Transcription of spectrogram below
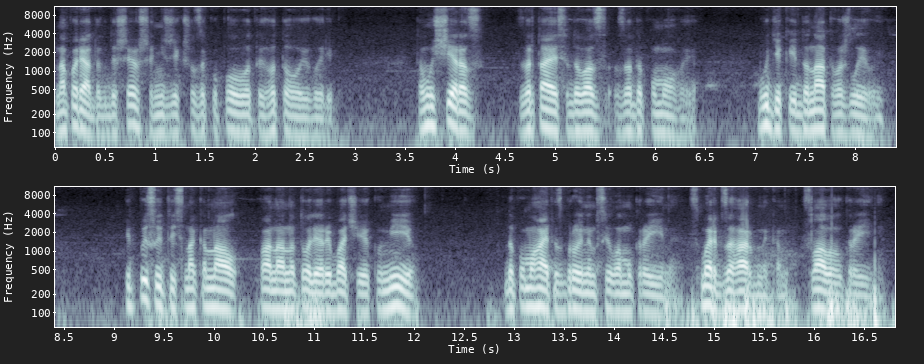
на порядок дешевше, ніж якщо закуповувати готовий виріб. Тому ще раз звертаюся до вас за допомогою. Будь-який донат важливий. Підписуйтесь на канал пана Анатолія Рибачої Кумію. Допомагайте Збройним силам України. Смерть загарбникам! Слава Україні!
